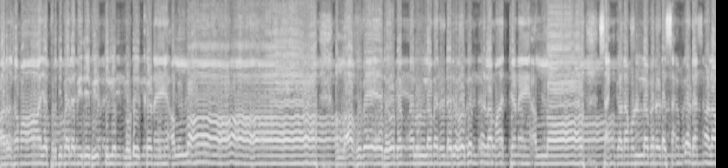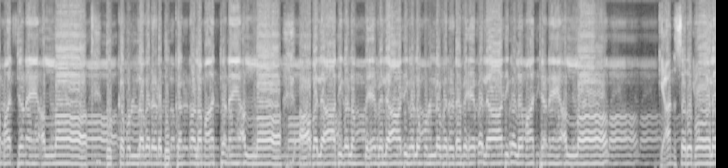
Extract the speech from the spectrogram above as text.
അർഹമായ പ്രതിഫലം ഇരു വീട്ടിലും കൊടുക്കണേ അല്ലാ. അള്ളാഹുവേ രോഗങ്ങളുള്ളവരുടെ രോഗങ്ങളെ മാറ്റണേ അല്ലാ. സങ്കടമുള്ളവരുടെ സങ്കടങ്ങളെ മാറ്റണേ അല്ലാ. ദുഃഖമുള്ളവരുടെ ദുഃഖങ്ങളെ മാറ്റണേ അല്ലാ. ആവലാദികളും വേവലാദികളും ഉള്ളവരുടെ വേവലാദികളെ മാറ്റണേ അല്ലാ. ക്യാൻസർ പോലെ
